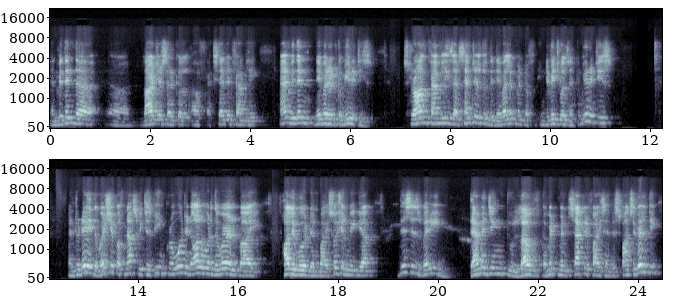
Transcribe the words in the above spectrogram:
and within the uh, larger circle of extended family and within neighborhood communities. Strong families are central to the development of individuals and communities. And today, the worship of nafs, which is being promoted all over the world by Hollywood and by social media, this is very damaging to love, commitment, sacrifice, and responsibility,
